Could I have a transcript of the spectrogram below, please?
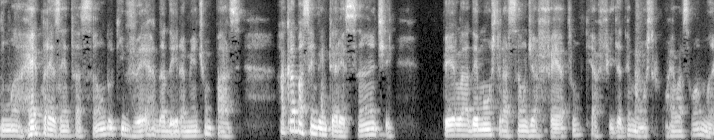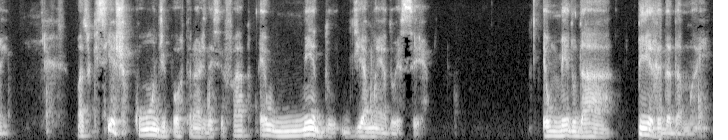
uma representação do que verdadeiramente um passe. Acaba sendo interessante pela demonstração de afeto que a filha demonstra com relação à mãe. Mas o que se esconde por trás desse fato é o medo de a mãe adoecer. É o medo da perda da mãe.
